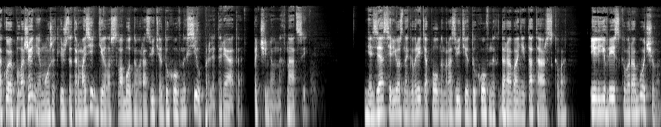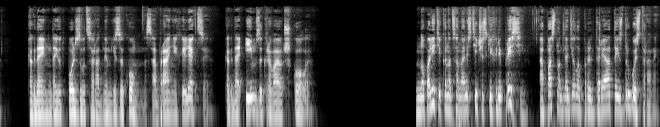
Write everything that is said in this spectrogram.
Такое положение может лишь затормозить дело свободного развития духовных сил пролетариата, подчиненных наций. Нельзя серьезно говорить о полном развитии духовных дарований татарского или еврейского рабочего, когда им дают пользоваться родным языком на собраниях и лекциях, когда им закрывают школы. Но политика националистических репрессий опасна для дела пролетариата и с другой стороны.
